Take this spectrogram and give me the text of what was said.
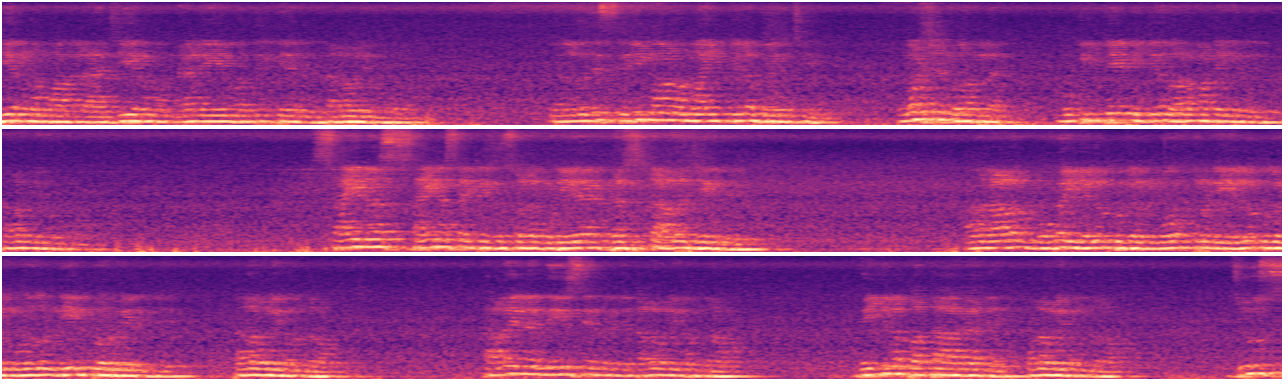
ஜீரணமாகல அஜீரணம் மேலேயே வந்துகிட்டே இருக்கு தலைவலி வந்துடும் அல்லது செரிமானமாகி கீழே போயிடுச்சு மோஷன் வரல. முட்டிக்கிட்டே நிற்கிறது வரமாட்டேங்குது. தலைவலி வந்துடும் சைனஸ் சைனசைட்டிஸ் சொல்லக்கூடிய டஸ்ட் அலர்ஜி இருக்கு. அதனால் முக எலும்புகள் முகத்தினுடைய எலும்புகள் முழுவதும் நீர் கோர்வை இருக்குது தலைவலி வந்துடும் தலையில நீர் சேர்ந்துருக்கு தலைவலி வந்துடும் வெயில பார்த்தா ஆகாது தலைவலி வந்துடும் ஜூஸ்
